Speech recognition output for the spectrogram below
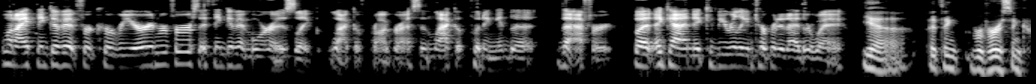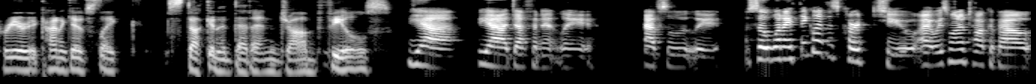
when I think of it for career in reverse, I think of it more as like lack of progress and lack of putting in the the effort. But again, it can be really interpreted either way. Yeah. I think reverse and career, it kind of gives like stuck in a dead end job feels. Yeah, yeah, definitely. Absolutely. So when I think about this card too, I always want to talk about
